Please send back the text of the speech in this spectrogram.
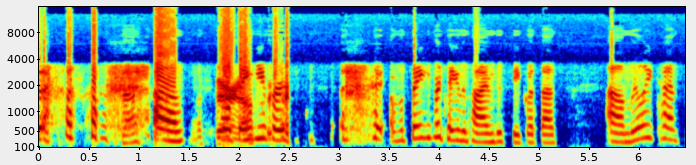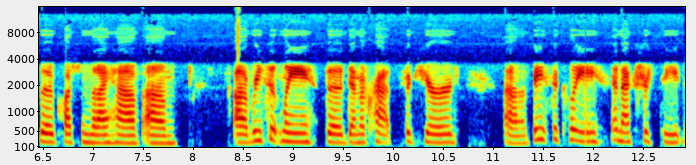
um, well, thank you for well, thank you for taking the time to speak with us. Um, really, kind of the question that I have. Um, uh, recently, the Democrats secured uh, basically an extra seat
